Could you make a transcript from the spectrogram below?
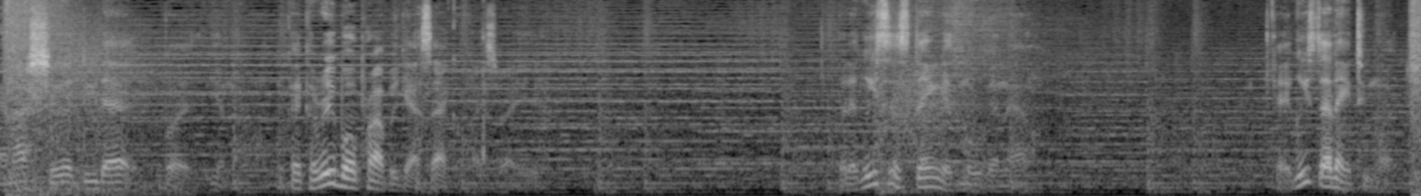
and I should do that, but you know, okay, Kuriboh probably got sacrificed but at least this thing is moving now. Okay, at least that ain't too much.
